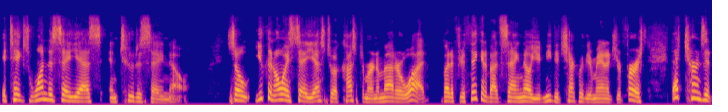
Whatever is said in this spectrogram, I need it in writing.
it takes one to say yes and two to say no. So you can always say yes to a customer no matter what. But if you're thinking about saying no, you need to check with your manager first. That turns it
